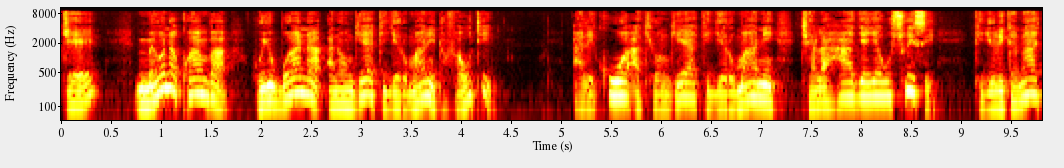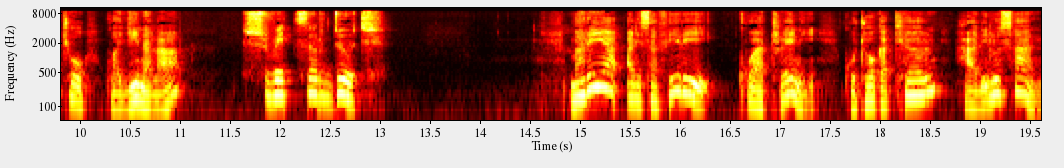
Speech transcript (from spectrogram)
Je, mmeona kwamba huyu bwana anaongea Kijerumani tofauti? Alikuwa akiongea Kijerumani cha lahaja ya Uswisi kijulikanacho kwa jina la schwitzerdeutsch Maria alisafiri kwa treni kutoka Köln hadi Lausanne.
